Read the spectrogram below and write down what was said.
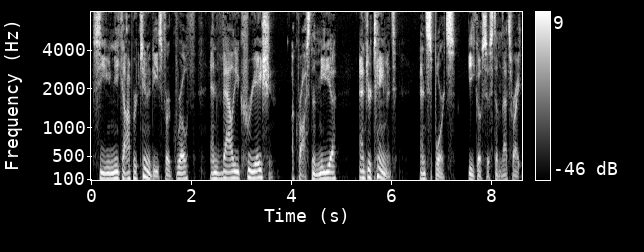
see unique opportunities for growth and value creation across the media, entertainment, and sports ecosystem. That's right.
